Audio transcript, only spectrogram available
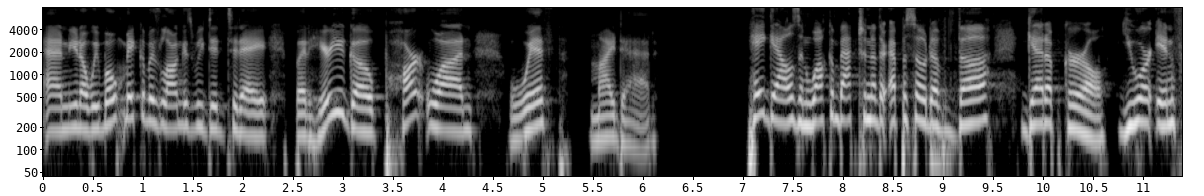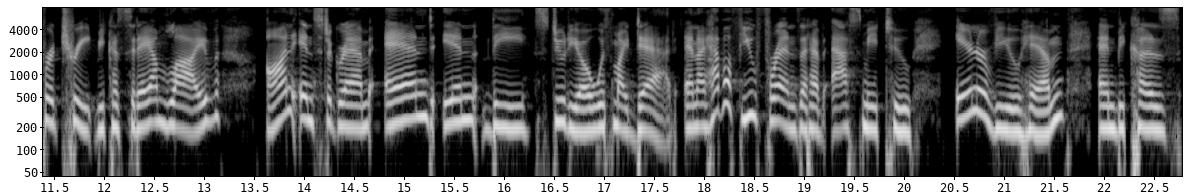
And, you know, we won't make them as long as we did today, but here you go, part one with my dad. Hey, gals, and welcome back to another episode of The Get Up Girl. You are in for a treat because today I'm live on Instagram and in the studio with my dad. And I have a few friends that have asked me to interview him. And because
